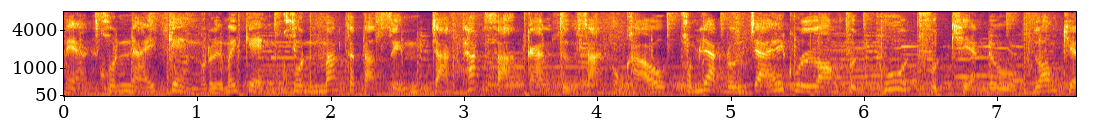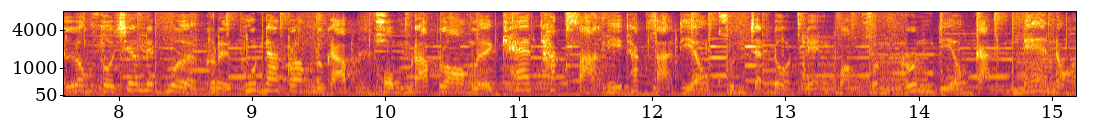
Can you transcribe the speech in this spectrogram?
เนี่ยคนไหนเก่งหรือไม่เก่ง คนมักจะตัดสินจากทักษะการสื่อสารของเขา ผมอยากหนุนใจให้คุณลองฝึกพูด ฝึกเขียนดู ลองเขียนลงโซเชียลเน็ตเวิร์กหรือพูดหน้ากล้องดูครับ ผมรับรองเลยแค่ทักษะนี้ทักษะเดียว คุณจะโดดเด่นกว่าคนรุ่นเดียวกันแน่นอน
